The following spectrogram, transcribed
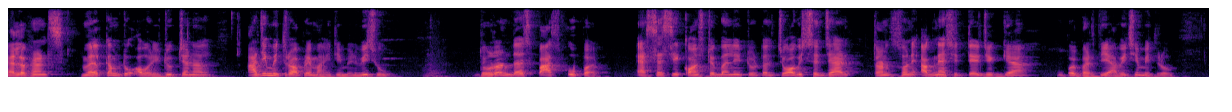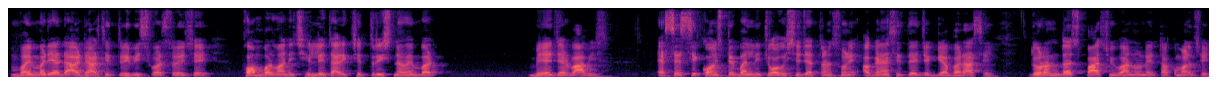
Hello friends welcome to our YouTube channel આજે મિત્રો આપણે માહિતી મેળવીશું. ધોરણ દસ પાસ ઉપર એસએસસી કોન્સ્ટેબલની ટોટલ ચોવીસ હજાર ત્રણસો ને ઓગણસિત્તેર જગ્યા ઉપર ભરતી આવી છે મિત્રો. વય મર્યાદા અઢારથી ત્રેવીસ વર્ષ રહેશે ફોર્મ ભરવાની છેલ્લી તારીખ છે ત્રીસ નવેમ્બર બે હજાર બાવીસ. એસએસસી કોન્સ્ટેબલની ચોવીસ હજાર ત્રણસો ને ઓગણસિત્તેર જગ્યા ભરાશે. ધોરણ દસ પાસ યુવાનોને તક મળશે.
